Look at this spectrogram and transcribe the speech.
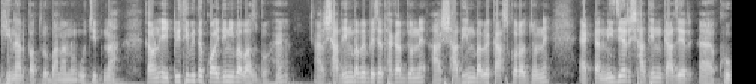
ঘৃণার পাত্র বানানো উচিত না। কারণ এই পৃথিবীতে কয়দিনই বা বাঁচবো হ্যাঁ? আর স্বাধীনভাবে বেঁচে থাকার জন্যে আর স্বাধীনভাবে কাজ করার জন্যে একটা নিজের স্বাধীন কাজের খুব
